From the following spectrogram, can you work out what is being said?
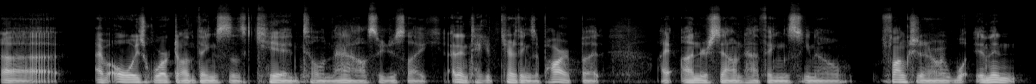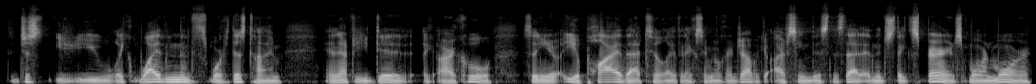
uh, I've always worked on things since a kid till now. So you're just like, I didn't take tear things apart, but I understand how things, you know, function or and then just you, you like, why didn't this work this time? And after you did it, like, all right, cool. So you you apply that to like the next time you work on a job. Like, I've seen this, this, that, and then just the experience more and more.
